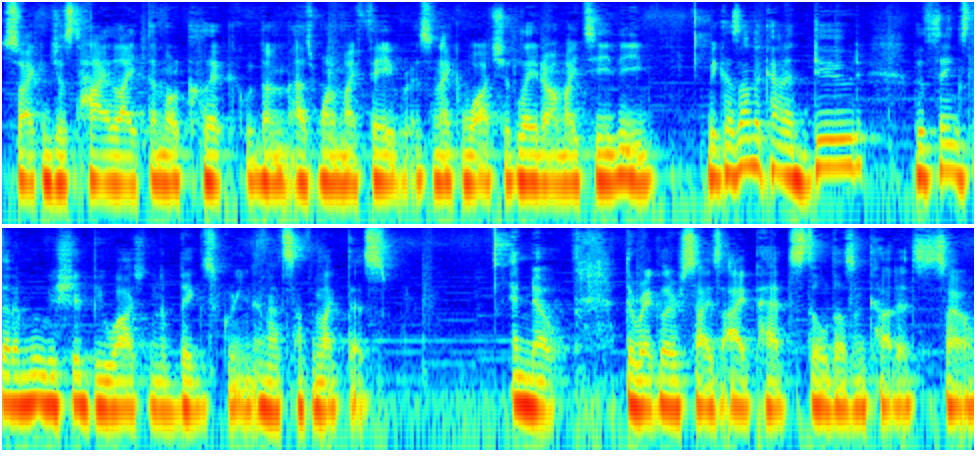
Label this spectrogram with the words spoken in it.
so I can just highlight them or click with them as one of my favorites, and I can watch it later on my TV. Because I'm the kind of dude who thinks that a movie should be watched on a big screen and not something like this. And no, the regular size iPad still doesn't cut it. So,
